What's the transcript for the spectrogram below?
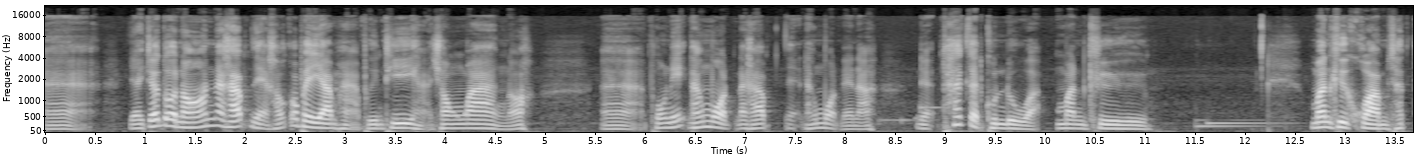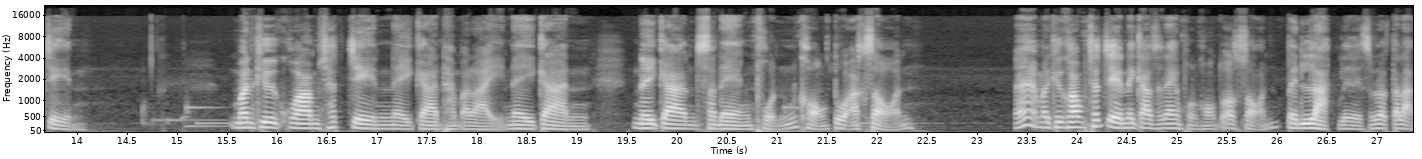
อ่าอย่างเจ้าตัวนอนนะครับเนี่ยเขาก็พยายามหาพื้นที่หาช่องว่างเนาะอ่าพวกนี้ทั้งหมดนะครับเนี่ยทั้งหมดเนี่ยนะเนี่ยถ้าเกิดคุณดูอะมันคือ มันคือความชัดเจน มันคือความชัดเจนในการทำอะไร ในการในการแสดงผลของตัวอักษรอ่ามันคือความชัดเจนในการแสดงผลของตัวอักษรเป็นหลักเลยสำหรับตลาด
